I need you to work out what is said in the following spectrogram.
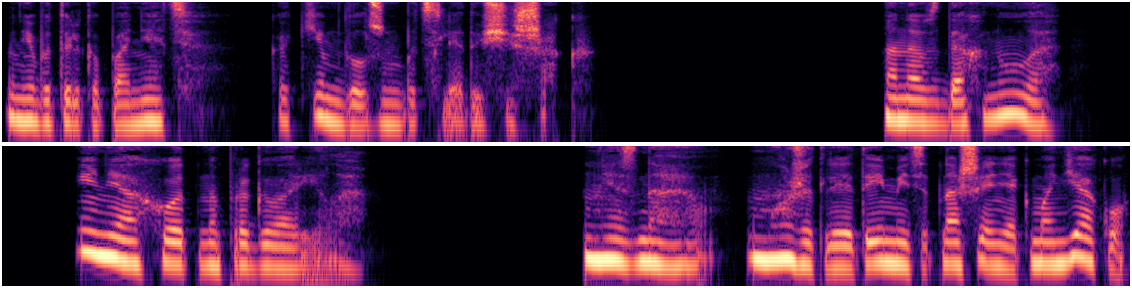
Мне бы только понять, каким должен быть следующий шаг. Она вздохнула и неохотно проговорила. Не знаю, может ли это иметь отношение к маньяку,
